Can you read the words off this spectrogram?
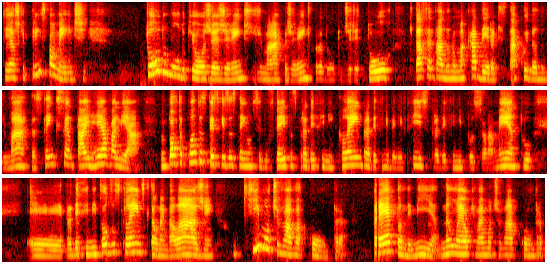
ter, acho que principalmente todo mundo que hoje é gerente de marca, gerente de produto, diretor, que está sentado numa cadeira, que está cuidando de marcas, tem que sentar e reavaliar. Não importa quantas pesquisas tenham sido feitas para definir claim, para definir benefício, para definir posicionamento, é, para definir todos os claims que estão na embalagem, o que motivava a compra pré-pandemia não é o que vai motivar a compra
